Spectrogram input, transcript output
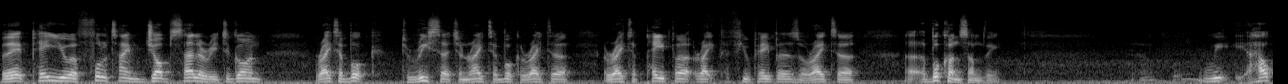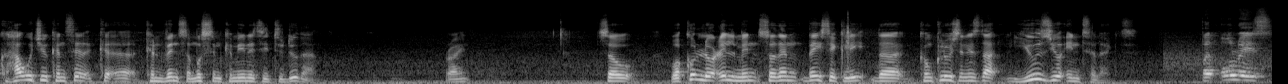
they pay you a full time job salary to go and write a book, to research and write a book, or write a, write a paper, write a few papers, or write a, a book on something We, how, how would you consider, uh, convince a Muslim community to do that? Right? So, وَكُلُّ عِلْمٍ So then basically the conclusion is that use your intellect. But always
